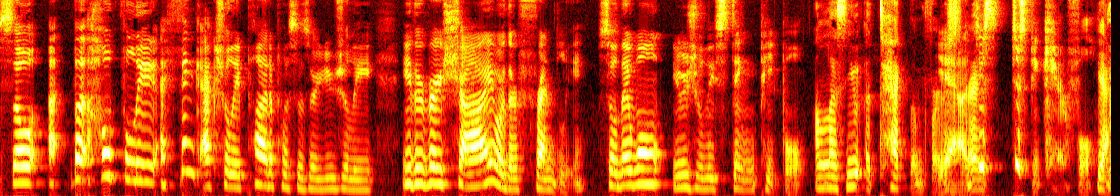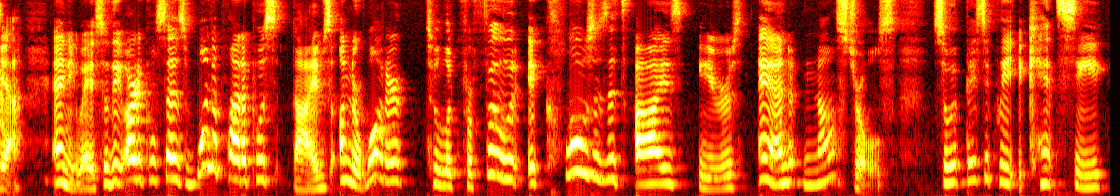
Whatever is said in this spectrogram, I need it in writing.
So, uh, but hopefully, I think actually platypuses are usually either very shy or they're friendly. So they won't usually sting people. Unless you attack them first, Yeah, right? just just be careful. Yeah. Anyway, so the article says when a platypus dives underwater to look for food, it closes its eyes, ears, and nostrils. So it basically it can't see,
